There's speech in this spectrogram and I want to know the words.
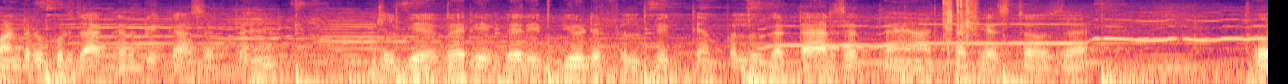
पंडरपुर जाकर दिखा सकते हैं। It be a very very beautiful big temple उधर ठहर सकते हैं अच्छा गेस्ट हाउस है। तो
